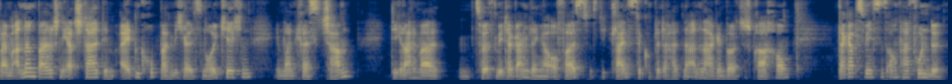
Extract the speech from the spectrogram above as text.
Beim anderen bayerischen Erdstall, dem Eidenkrupp bei Michaelsneukirchen im Landkreis Cham, die gerade mal 12 Meter Ganglänge aufweist, ist die kleinste komplett erhaltene Anlage im deutschen Sprachraum, da gab es wenigstens auch ein paar Funde,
